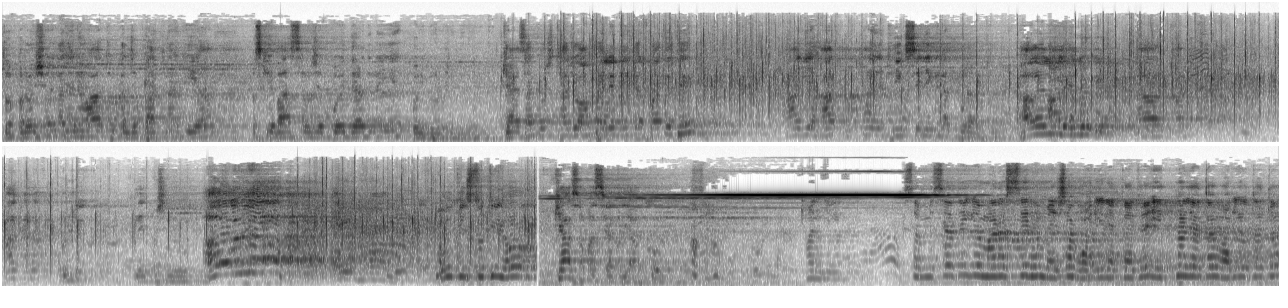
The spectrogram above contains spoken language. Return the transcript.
तो परमेश्वर का धन्यवाद हो कल जब प्रार्थना किया उसके बाद से मुझे कोई दर्द नहीं है कोई भी उल्टी नहीं है। क्या ऐसा कुछ था जो आप पहले नहीं कर पाते थे? हाँ ये हाथ उठा है ठीक से लेकिन अब पूरा उठा हालेलुया। हाँ खाना उल्टी नहीं कुछ नहीं। हालेलुया। प्रभु की स्तुति हो। क्या समस्या थी आपको? हाँ जी समस्या थी कि हमारा सिर हमेशा भारी रहता था इतना ज़्यादा भारी होता था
